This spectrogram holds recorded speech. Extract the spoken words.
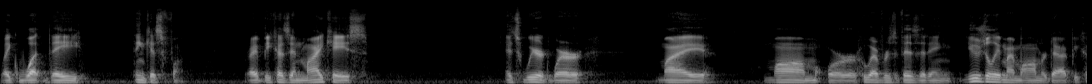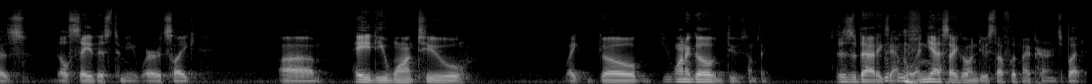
like what they think is fun right because in my case it's weird where my mom or whoever's visiting, usually my mom or dad, because they'll say this to me, where it's like, uh, "Hey, do you want to, like, go? Do you want to go do something?" This is a bad example, and yes, I go and do stuff with my parents, but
